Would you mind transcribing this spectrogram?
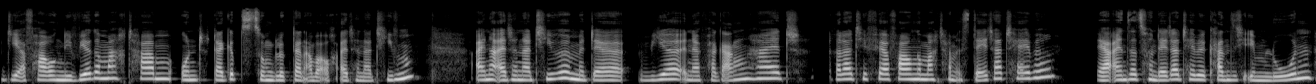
die Erfahrung, die wir gemacht haben. Und da gibt es zum Glück dann aber auch Alternativen. Eine Alternative, mit der wir in der Vergangenheit relativ viel Erfahrung gemacht haben, ist Datatable. Der Einsatz von Datatable kann sich eben lohnen,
